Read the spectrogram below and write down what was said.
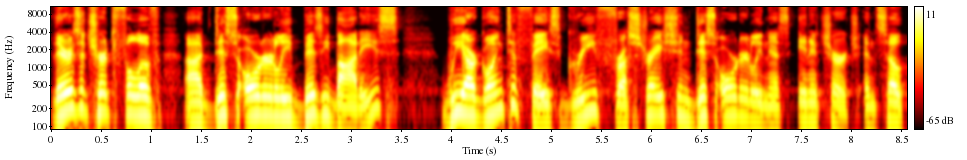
there's a church full of uh, disorderly busybodies, we are going to face grief, frustration, disorderliness in a church. And so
